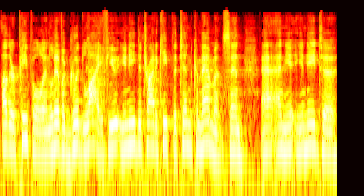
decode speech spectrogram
other people and live a good life. You, you need to try to keep the Ten Commandments and, and you, you need to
